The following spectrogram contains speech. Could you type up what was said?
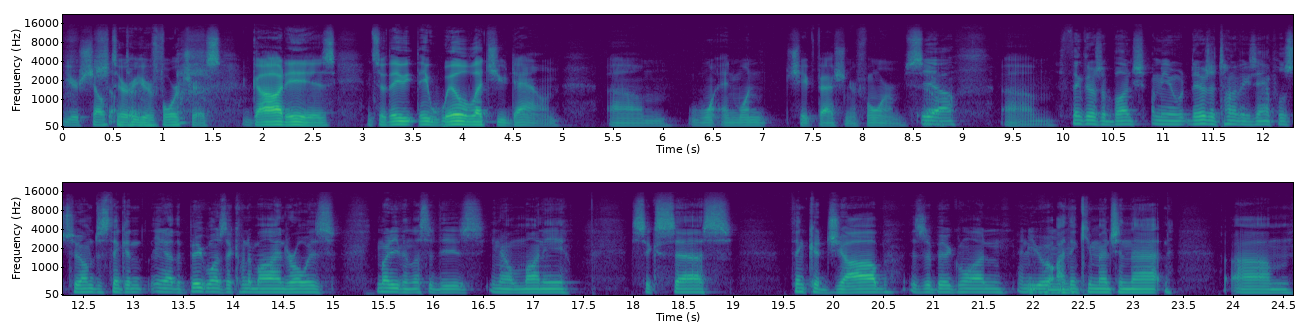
your shelter, or your fortress. God is, and so they they will let you down, um, one, in one shape, fashion, or form. So, yeah. um, I think there's a bunch. I mean, there's a ton of examples too. I'm just thinking, you know, the big ones that come to mind are always, you might even listed these, you know, money, success. I think a job is a big one. And you, I Mhm. think you mentioned that. Um,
